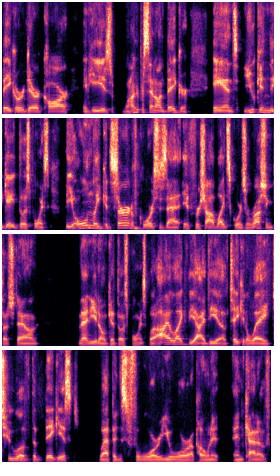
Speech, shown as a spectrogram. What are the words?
Baker or Derek Carr, and he is 100% on Baker. And you can negate those points. The only concern, of course, is that if Rachaad White scores a rushing touchdown, then you don't get those points. But I like the idea of taking away two of the biggest weapons for your opponent and kind of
